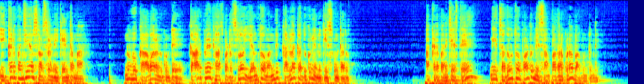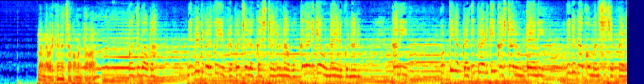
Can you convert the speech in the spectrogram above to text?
ఇక్కడ పనిచేయాల్సిన అవసరం నీకేంటమ్మా? నువ్వు కావాలనుకుంటే కార్పొరేట్ హాస్పిటల్స్లో ఎంతో మంది కళ్ళకద్దుకు నిన్ను తీసుకుంటారు. అక్కడ పనిచేస్తే నీ చదువుతో పాటు నీ సంపాదన కూడా బాగుంటుంది. నన్నెవరికైనా చెప్పమంటావా? వద్దు బాబా. నిన్నటి వరకు ఈ ప్రపంచంలో కష్టాలు నా ఒక్కదానికే ఉన్నాయనుకున్నాను. కానీ పుట్టిన ప్రతి ప్రాణికి కష్టాలు ఉంటాయని నిన్న నాకు మనిషి చెప్పాడు.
